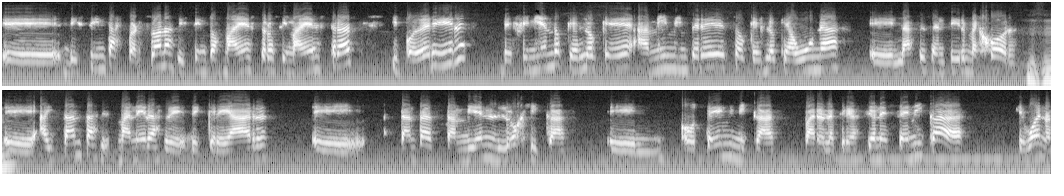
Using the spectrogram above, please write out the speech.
eh, distintas personas, distintos maestros y maestras, y poder ir definiendo qué es lo que a mí me interesa o qué es lo que a una eh, la hace sentir mejor. Eh, hay tantas maneras de, crear, eh, tantas también lógicas o técnicas para la creación escénica que, bueno,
